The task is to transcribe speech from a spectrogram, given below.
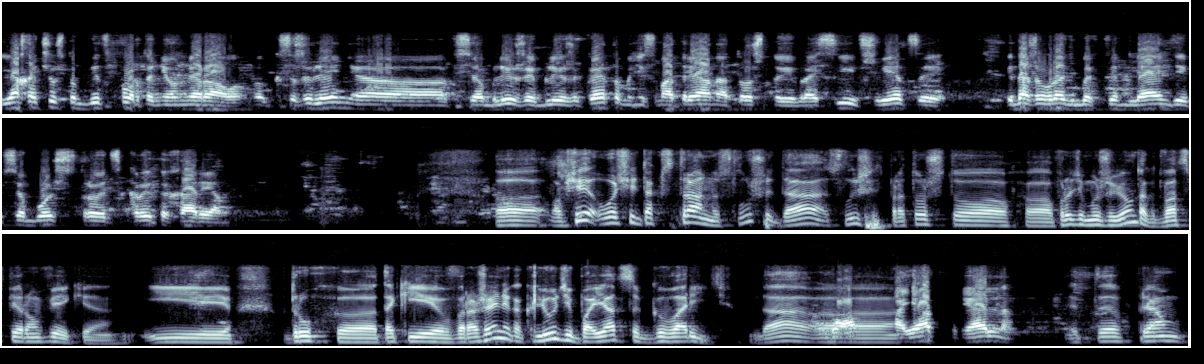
Я хочу, чтобы вид спорта не умирал. К сожалению, все ближе и ближе к этому, несмотря на то, что и в России, и в Швеции, и даже вроде бы в Финляндии все больше строят скрытых арен. Uh, вообще очень так странно слушать, да, слышать про то, что uh, вроде мы живем так в 21 веке, и вдруг uh, такие выражения, как люди боятся говорить, да. Да, боятся, реально. Это прям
